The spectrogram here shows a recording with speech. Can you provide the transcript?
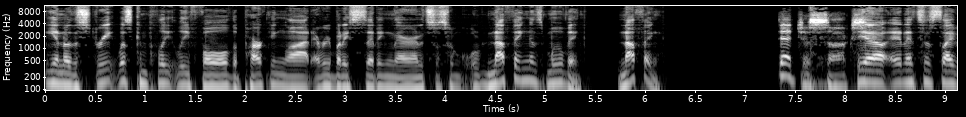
You know, the street was completely full, the parking lot, everybody's sitting there, and it's just nothing is moving. Nothing. That just sucks. You know, and it's just like,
